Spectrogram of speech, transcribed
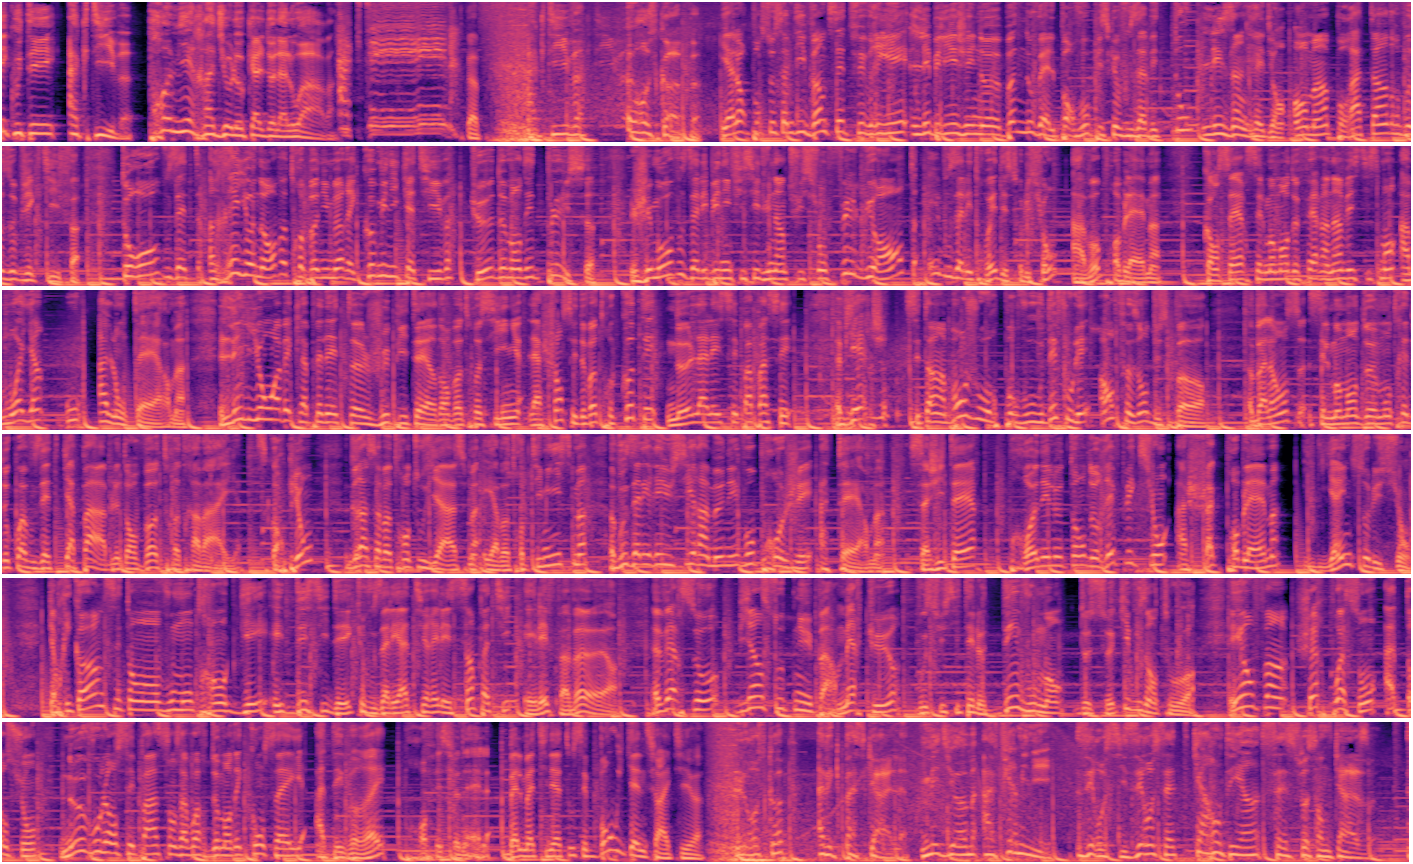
Vous écoutez Active, première radio locale de la Loire. Active. Active Horoscope. Et alors pour ce samedi 27 février, les béliers, j'ai une bonne nouvelle pour vous puisque vous avez tous les ingrédients en main pour atteindre vos objectifs. Taureau, vous êtes rayonnant, votre bonne humeur est communicative. Que demander de plus? Gémeaux, vous allez bénéficier d'une intuition fulgurante et vous allez trouver des solutions à vos problèmes. Cancer, c'est le moment de faire un investissement à moyen ou à long terme. Les lions avec la planète Jupiter dans votre signe, la chance est de votre côté, ne la laissez pas passer. Vierge, c'est un bon jour pour vous défouler en faisant du sport. Balance, c'est le moment de montrer de quoi vous êtes capable dans votre travail. Scorpion, grâce à votre enthousiasme et à votre optimisme, vous allez réussir à mener vos projets à terme. Sagittaire, prenez le temps de réflexion à chaque problème, il y a une solution. Capricorne, c'est en vous montrant gai et décidé que vous allez attirer les sympathies et les faveurs. Verseau, bien soutenu par Mercure, vous suscitez le dévouement de ceux qui vous entourent. Et enfin, cher poisson, attention, ne vous lancez pas sans avoir demandé conseil à des vrais professionnels. Belle matinée à tous et bon week-end sur Active. L'horoscope avec Pascal, médium à Firmini. 06 07 41 16 75.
